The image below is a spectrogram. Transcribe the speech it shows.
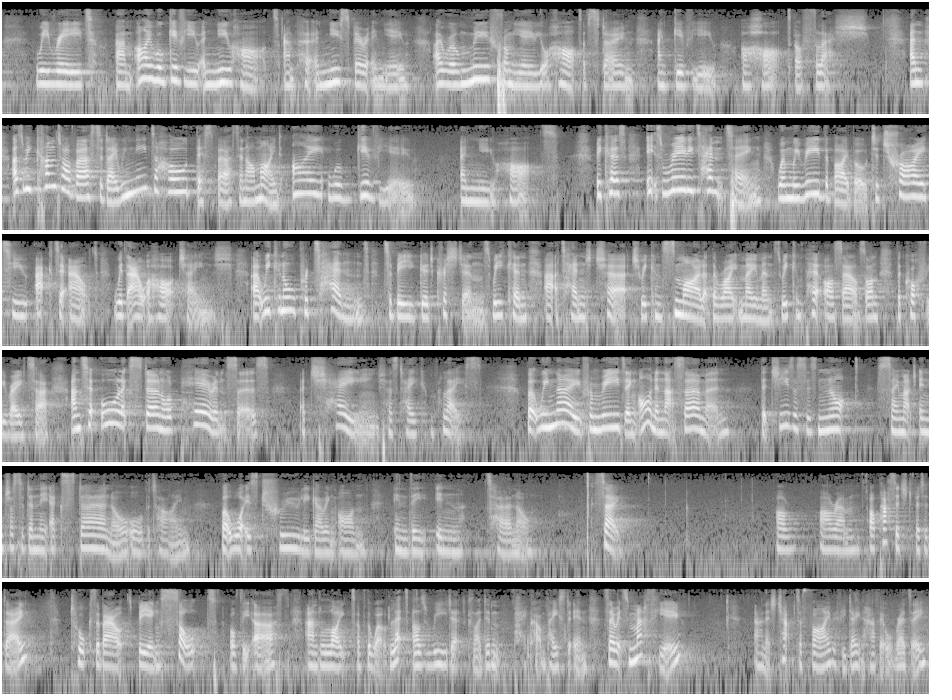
we read, um, I will give you a new heart and put a new spirit in you. I will remove from you your heart of stone and give you a heart of flesh. And as we come to our verse today, we need to hold this verse in our mind I will give you a new heart. Because it's really tempting when we read the Bible to try to act it out without a heart change. Uh, we can all pretend to be good Christians. We can uh, attend church. We can smile at the right moments. We can put ourselves on the coffee rota. And to all external appearances, a change has taken place. But we know from reading on in that sermon that Jesus is not so much interested in the external all the time, but what is truly going on in the internal. So, our, our, um, our passage for today talks about being salt of the earth and light of the world. Let us read it because I didn't cut and paste it in. So it's Matthew and it's chapter 5 if you don't have it already.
